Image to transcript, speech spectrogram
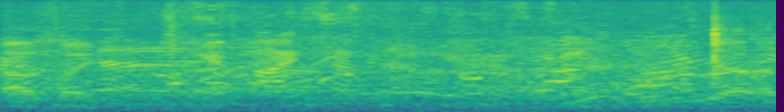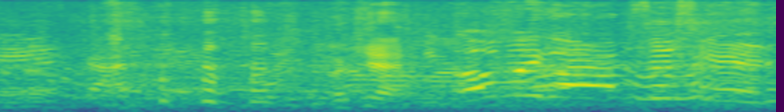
I was like, okay. Oh my god, I'm so scared.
